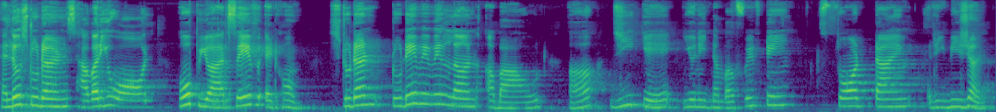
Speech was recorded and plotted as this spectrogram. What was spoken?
Hello students, how are you all? Hope you are safe at home. Student, today we will learn about a GK unit number 15 short time revision.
